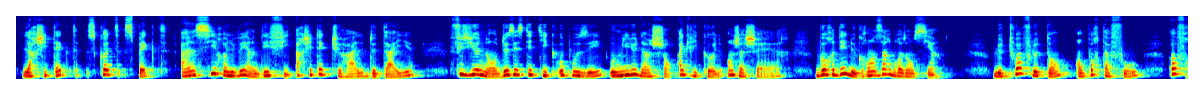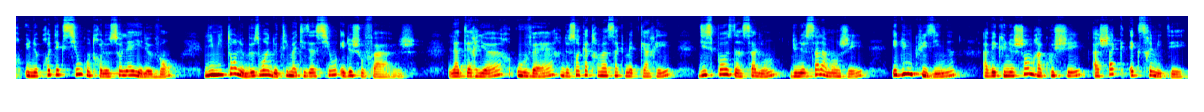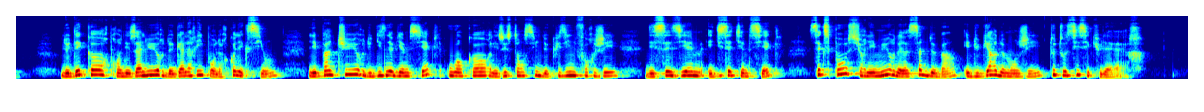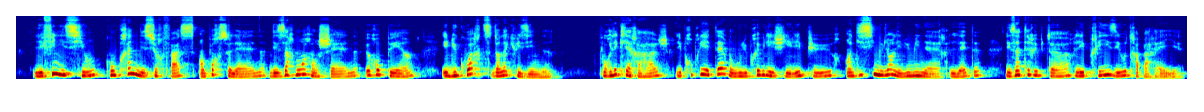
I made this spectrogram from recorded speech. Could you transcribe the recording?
L'architecte Scott Specht a ainsi relevé un défi architectural de taille, fusionnant deux esthétiques opposées au milieu d'un champ agricole en jachère, bordé de grands arbres anciens. Le toit flottant, en porte-à-faux, offre une protection contre le soleil et le vent, limitant le besoin de climatisation et de chauffage. L'intérieur, ouvert de 185 mètres carrés, dispose d'un salon, d'une salle à manger et d'une cuisine, avec une chambre à coucher à chaque extrémité. Le décor prend des allures de galerie pour leur collection, les peintures du XIXe siècle ou encore les ustensiles de cuisine forgés des XVIe et XVIIe siècles s'exposent sur les murs de la salle de bain et du garde-manger tout aussi séculaires. Les finitions comprennent des surfaces en porcelaine, des armoires en chêne européens et du quartz dans la cuisine. Pour l'éclairage, les propriétaires ont voulu privilégier l'épure en dissimulant les luminaires LED, les interrupteurs, les prises et autres appareils.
